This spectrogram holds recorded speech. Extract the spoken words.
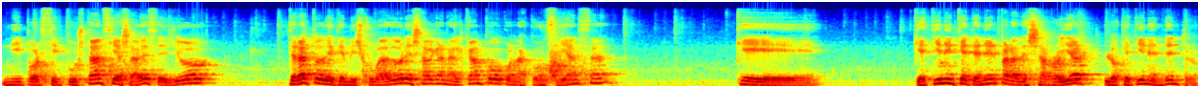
ni por circunstancias a veces. Yo trato de que mis jugadores salgan al campo con la confianza que, que tienen que tener para desarrollar lo que tienen dentro.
